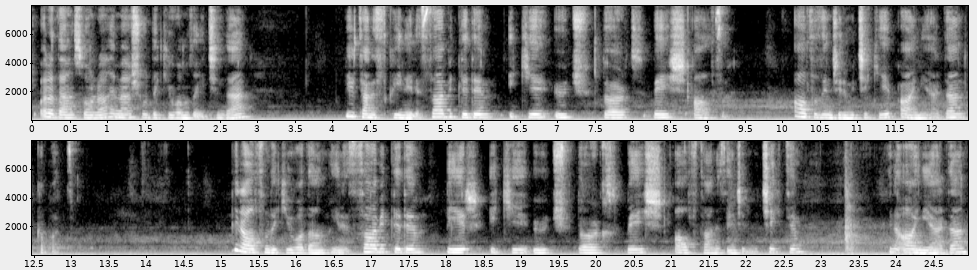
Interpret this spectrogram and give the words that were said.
şu aradan sonra hemen şuradaki yuvamızın içinden bir tane sık iğne ile sabitledim. 2, 3, 4, 5, 6. 6 zincirimi çekip aynı yerden kapattım. Bir altındaki yuvadan yine sabitledim. 1, 2, 3, 4, 5, 6 tane zincirimi çektim. Yine aynı yerden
